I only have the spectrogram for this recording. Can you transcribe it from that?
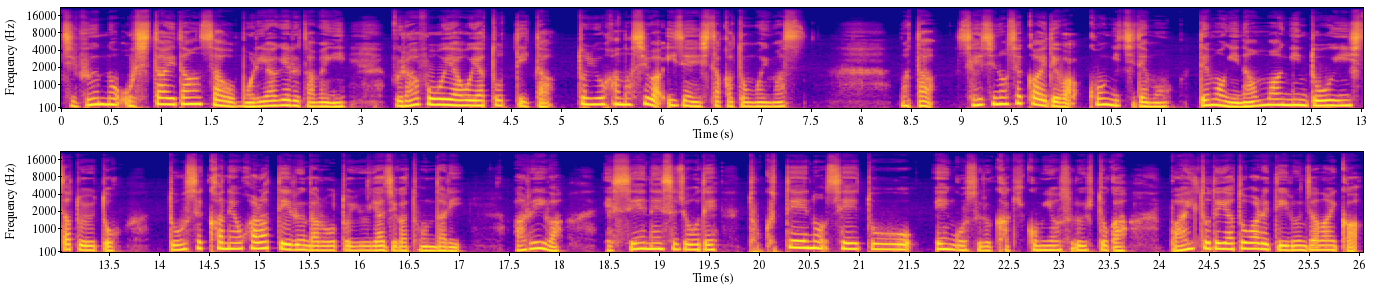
自分の推したいダンサーを盛り上げるためにブラボー屋を雇っていたという話は以前したかと思います。また、政治の世界では今日でもデモに何万人動員したというと、どうせ金を払っているんだろうというヤジが飛んだり、あるいは SNS 上で特定の政党を援護する書き込みをする人がバイトで雇われているんじゃないか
